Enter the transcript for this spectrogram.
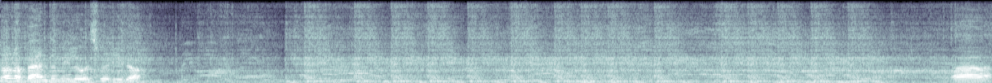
Don't abandon me, Lewis. Where do you go? Uh,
